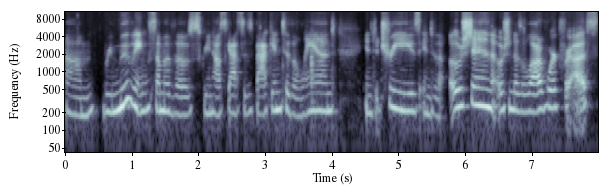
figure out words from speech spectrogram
um, removing some of those greenhouse gases back into the land into trees, into the ocean. The ocean does a lot of work for us,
